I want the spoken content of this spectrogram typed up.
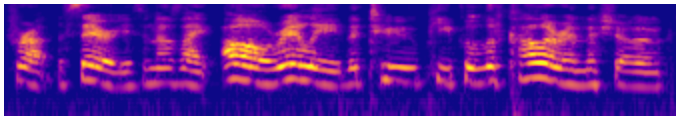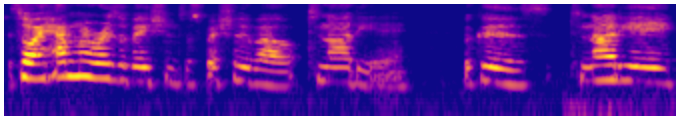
throughout the series. And I was like, oh, really? The two people of color in the show. So I had my reservations, especially about Thénardier, because Thénardier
